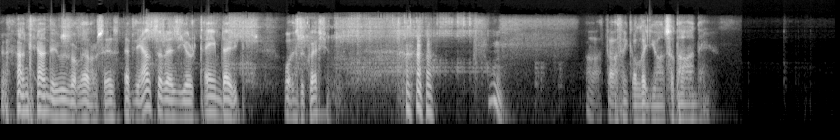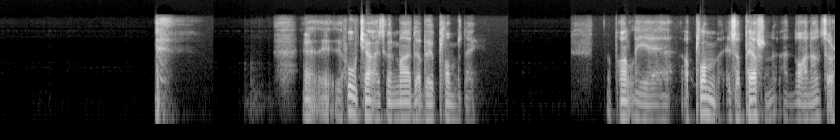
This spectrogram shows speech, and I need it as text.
Andy, Andy Roosevelt Lever says, if the answer is you're timed out, what is the question? I, I think I'll let you answer that, Andy. Uh, the whole chat has gone mad about plums now. Apparently, uh, a plum is a person and not an answer.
